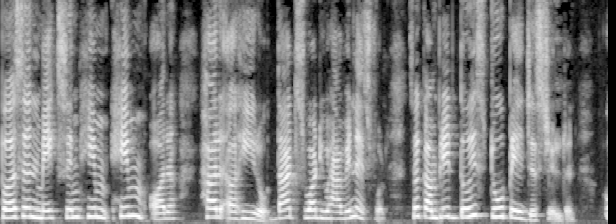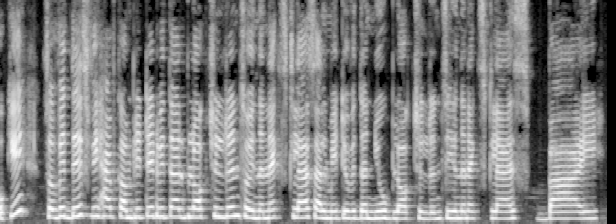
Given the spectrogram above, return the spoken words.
person makes him him him or her a hero? That's what you have in s4 so complete those two pages children. Okay? So with this we have completed with our block children. So in the next class i'll meet you with the new block children. See you in the next class. Bye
